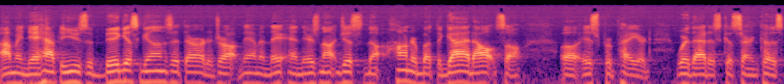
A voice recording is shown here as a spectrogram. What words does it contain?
I mean, they have to use the biggest guns that there are to drop them, and, and there's not just the hunter, but the guide also uh, is prepared where that is concerned because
